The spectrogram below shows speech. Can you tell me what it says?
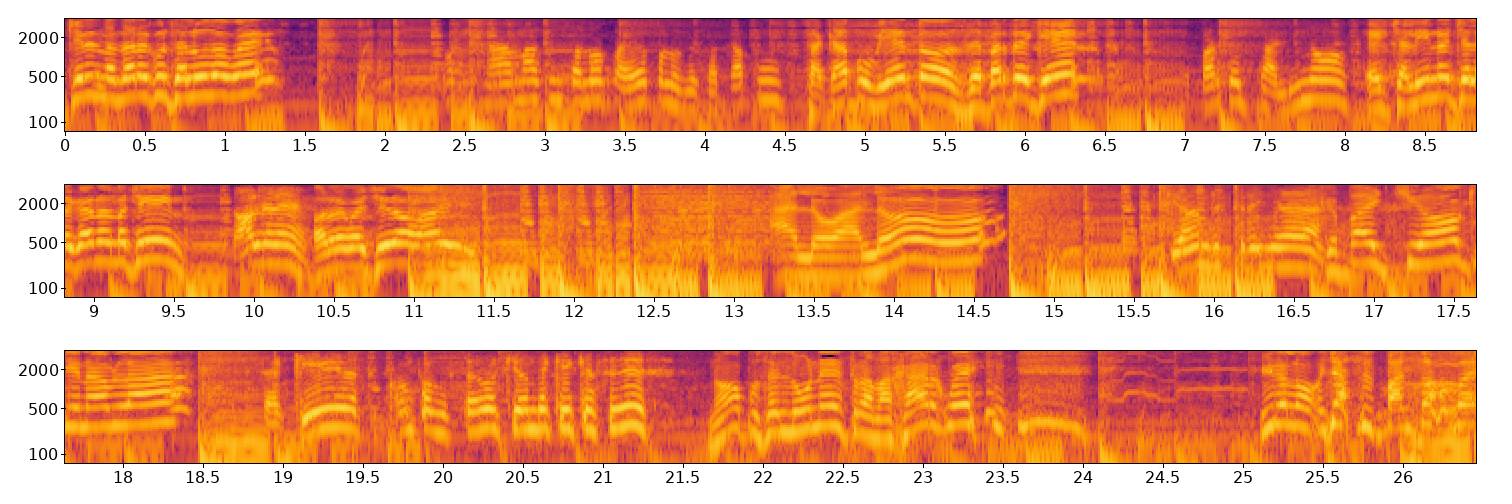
¿Quieres mandar algún saludo, güey? Nada más un saludo para por los de Zacapu, Sacapu Vientos. ¿De parte de quién? De parte del Chalino. El Chalino, échale ganas, machín. Dale. Órale, güey, chido, bye. Aló, aló. ¿Qué onda, estrella? ¿Qué pacho? ¿Quién habla? Aquí, a tu compa Gustavo, ¿qué onda? ¿Qué hay que hacer? No, pues es lunes, trabajar, güey. Míralo, ya se espantó, güey.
